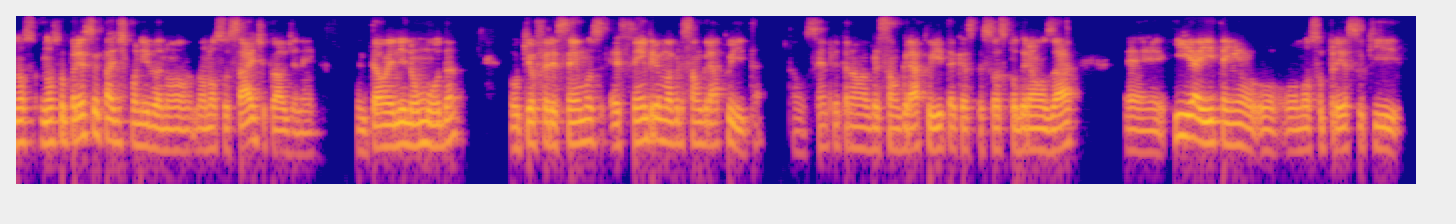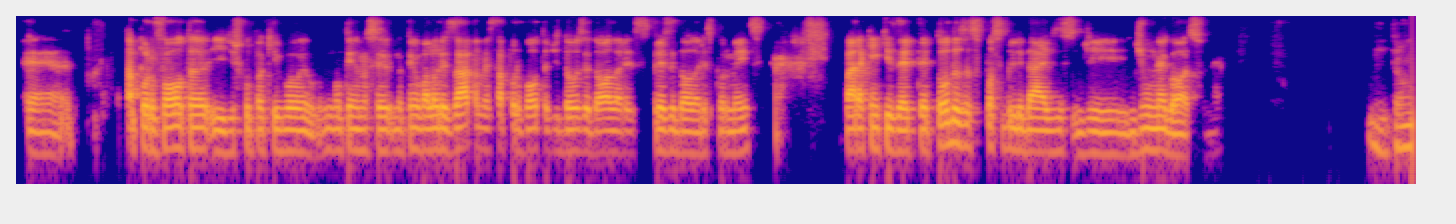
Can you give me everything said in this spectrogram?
Nosso, nosso preço está disponível no, no nosso site, Claudinei. Então, ele não muda. O que oferecemos é sempre uma versão gratuita. Então, sempre terá uma versão gratuita que as pessoas poderão usar é, e aí tem o, o, nosso preço que está é, tá por volta, e desculpa que vou, não tenho, não, sei, não tenho o valor exato, mas está por volta de 12 dólares, 13 dólares por mês, para quem quiser ter todas as possibilidades de, de um negócio. Né? Então,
